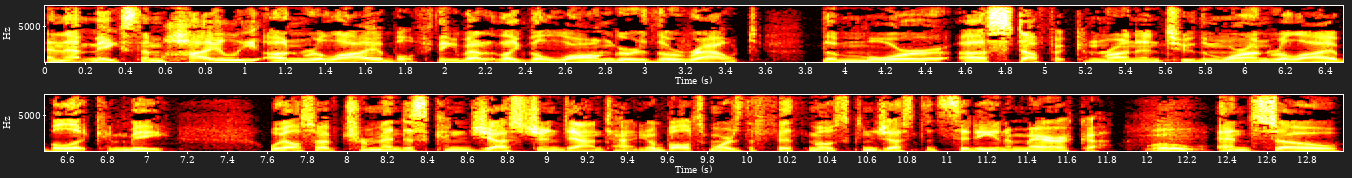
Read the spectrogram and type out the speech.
and that makes them highly unreliable. If you think about it, like the longer the route, the more uh, stuff it can run into, the more unreliable it can be. We also have tremendous congestion downtown. You know, Baltimore is the fifth most congested city in America. Whoa. And so,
